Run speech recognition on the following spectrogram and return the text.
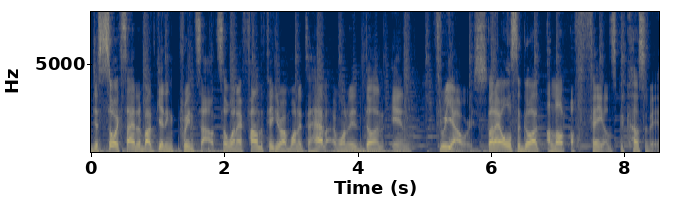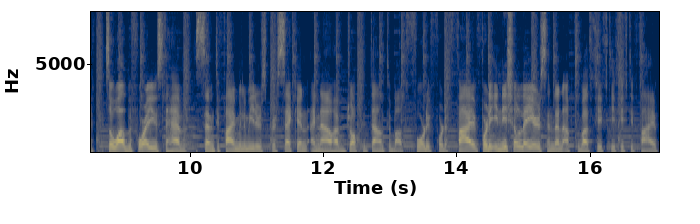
just so excited about getting prints out. So when I found the figure I wanted to have, I wanted it done in three hours. But I also got a lot of fails because of it. So while before I used to have 75 millimeters per second, I now have dropped it down to about 40, 45 for the initial layers and then up to about 50, 55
